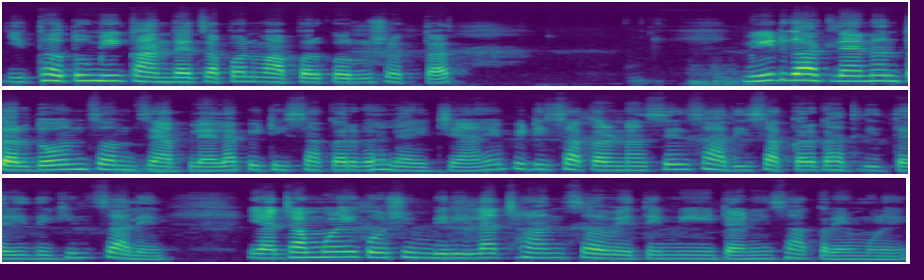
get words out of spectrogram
इथं तुम्ही कांद्याचा पण वापर करू शकतात. मीठ घातल्यानंतर दोन चमचे आपल्याला पिठी साखर घालायची आहे. पिठी साखर नसेल साधी साखर घातली तरी देखील चालेल. याच्यामुळे कोशिंबिरीला छान चव येते मीठ आणि साखरेमुळे.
